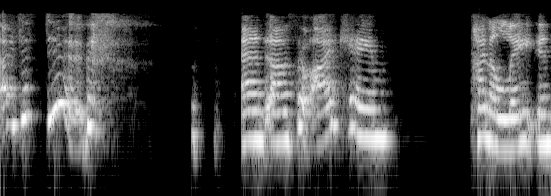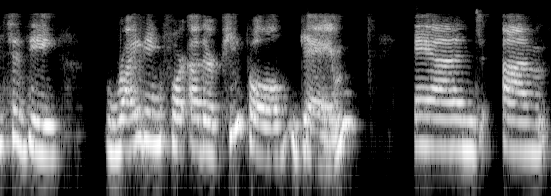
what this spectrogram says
I just did. and um, so I came kind of late into the writing for other people game. And um,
